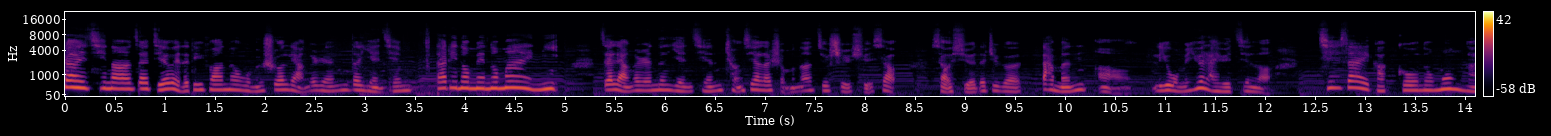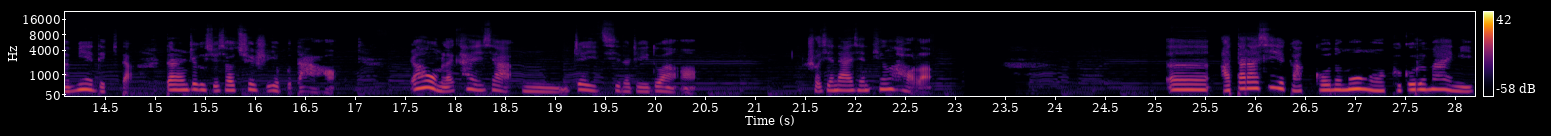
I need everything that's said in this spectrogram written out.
上一期呢，在结尾的地方呢，我们说两个人的眼前，二人の目の前に，在两个人的眼前呈现了什么呢？就是学校小学的这个大门啊，离我们越来越近了。小さい学校の門が見えてきた。当然，这个学校确实也不大哈、然后我们来看一下，嗯，这一期的这一段啊。首先，大家先听好了。嗯，新しい学校の門をくぐる前に、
